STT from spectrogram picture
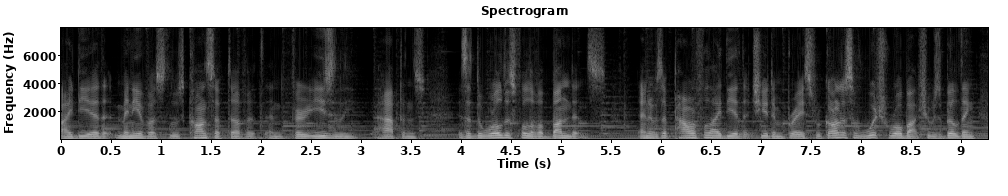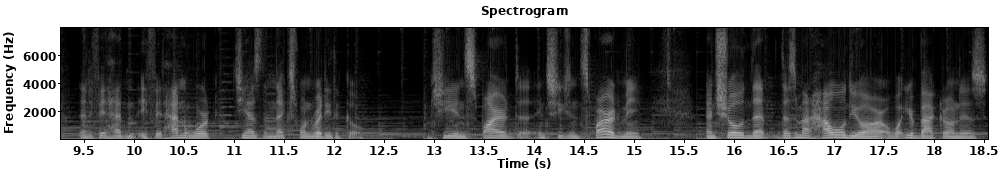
idea that many of us lose concept of it and very easily happens is that the world is full of abundance. And it was a powerful idea that she had embraced, regardless of which robot she was building. And if it hadn't, if it hadn't worked, she has the next one ready to go. And she inspired, uh, and she inspired me, and showed that doesn't matter how old you are or what your background is,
